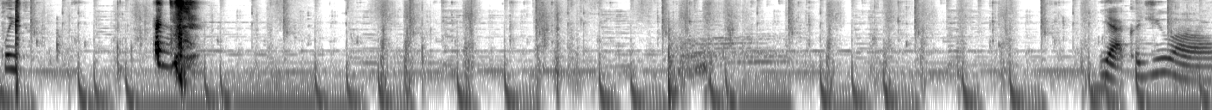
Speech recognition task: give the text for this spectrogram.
Please. Yeah, could you, uh...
